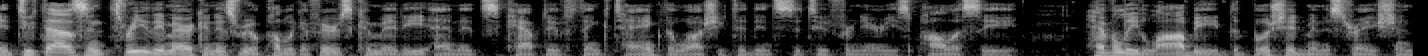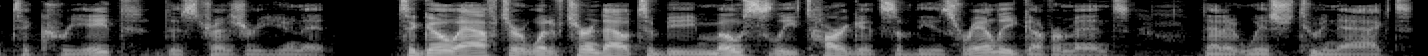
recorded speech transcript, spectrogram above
In 2003, the American Israel Public Affairs Committee and its captive think tank, the Washington Institute for Near East Policy, heavily lobbied the Bush administration to create this Treasury unit to go after what have turned out to be mostly targets of the Israeli government that it wished to enact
